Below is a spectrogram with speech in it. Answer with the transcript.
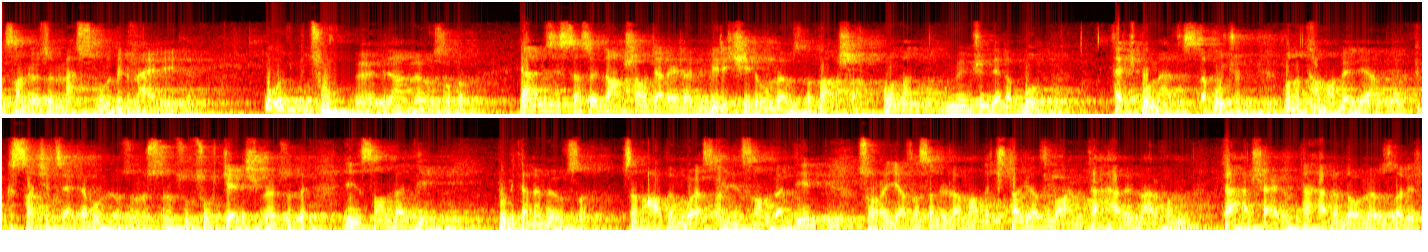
insan özün məsul bilməlidir. Bu çox böyük bir dənə mövzudur. Yəni biz istəsək danışaq, gərək elə bir, bir iki il bu mövzuda danışaq. Amma mən mümkün deyil bu tək bu məclisdə bu gün bunu tamam eləyəm, qısa keçək də bu mövzunun üstünə. Çünki çox geniş mövzudur. İnsan və din. Bu bir dənə mövzu. Sən adın qoyasan insan və din, sonra yazasan üləma da kitab yazıb, ay mütəhərir mərhum, mütəhər şəhid mütəhərin də o mövzuda bir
